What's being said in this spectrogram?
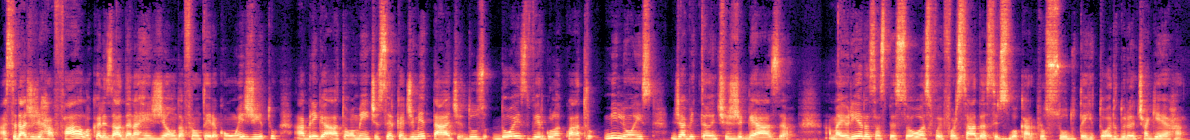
A cidade de Rafah, localizada na região da fronteira com o Egito, abriga atualmente cerca de metade dos 2,4 milhões de habitantes de Gaza. A maioria dessas pessoas foi forçada a se deslocar para o sul do território durante a guerra.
